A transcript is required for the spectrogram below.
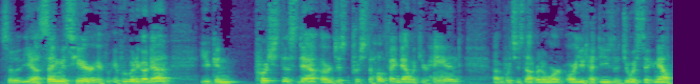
So yeah, same as here. If, if we want to go down, you can push this down or just push the whole thing down with your hand, uh, which is not going to work, or you'd have to use a joystick. Now,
